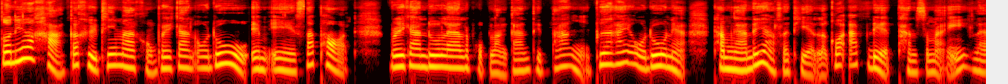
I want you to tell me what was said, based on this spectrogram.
ตัวนี้แหละค่ะก็คือที่มาของบริการ Odoo MA Support บริการดูแลระบบหลังการติดตั้ง เพื่อให้ Odoo เนี่ยทำงานได้อย่างเสถียรแล้วก็อัปเดตทันสมัย และ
